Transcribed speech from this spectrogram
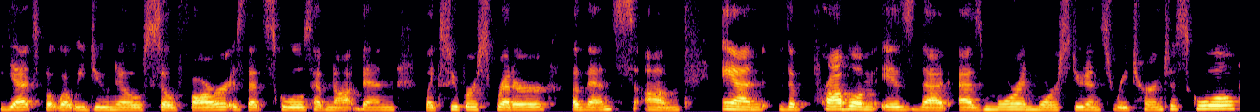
yet, but what we do know so far is that schools have not been like super spreader events. Um, and the problem is that as more and more students return to school,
